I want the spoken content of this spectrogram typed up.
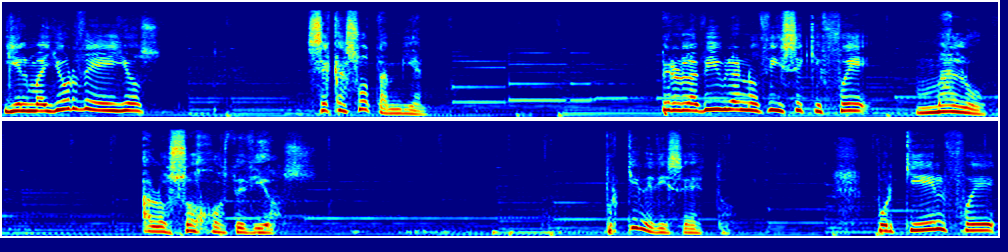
Y el mayor de ellos se casó también. Pero la Biblia nos dice que fue malo a los ojos de Dios. ¿Por qué le dice esto? Porque él fue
